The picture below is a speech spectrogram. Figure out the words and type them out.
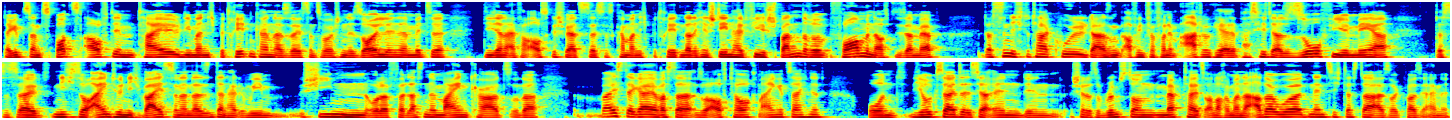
Da gibt es dann Spots auf dem Teil, die man nicht betreten kann. Also da ist dann zum Beispiel eine Säule in der Mitte, die dann einfach ausgeschwärzt ist. Das kann man nicht betreten. Dadurch entstehen halt viel spannendere Formen auf dieser Map. Das finde ich total cool. Da sind auf jeden Fall von dem Artwork her passiert da so viel mehr. Das ist halt nicht so eintönig weiß, sondern da sind dann halt irgendwie Schienen oder verlassene Minecarts oder weiß der Geier, was da so auftaucht, eingezeichnet. Und die Rückseite ist ja in den Shadows of Brimstone Map-Teils auch noch immer eine Otherworld, nennt sich das da, also quasi eine,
